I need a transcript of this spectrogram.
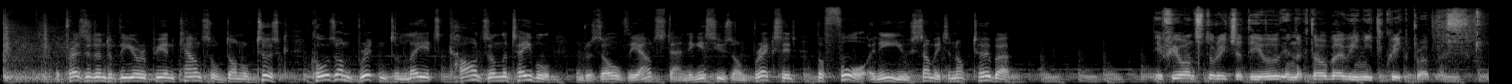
The President of the European Council, Donald Tusk, calls on Britain to lay its cards on the table and resolve the outstanding issues on Brexit before an EU summit in October. If we want to reach a deal in October, we need quick progress.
